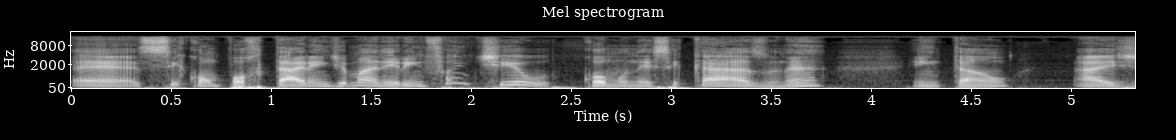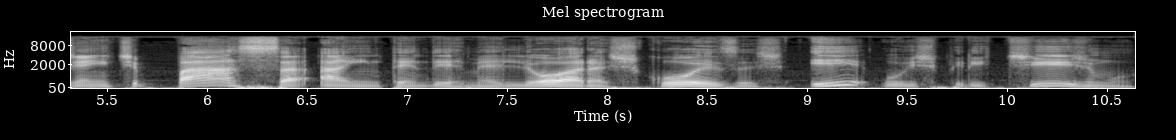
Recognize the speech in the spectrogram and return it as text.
é, se comportarem de maneira infantil, como nesse caso, né? Então a gente passa a entender melhor as coisas e o espiritismo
